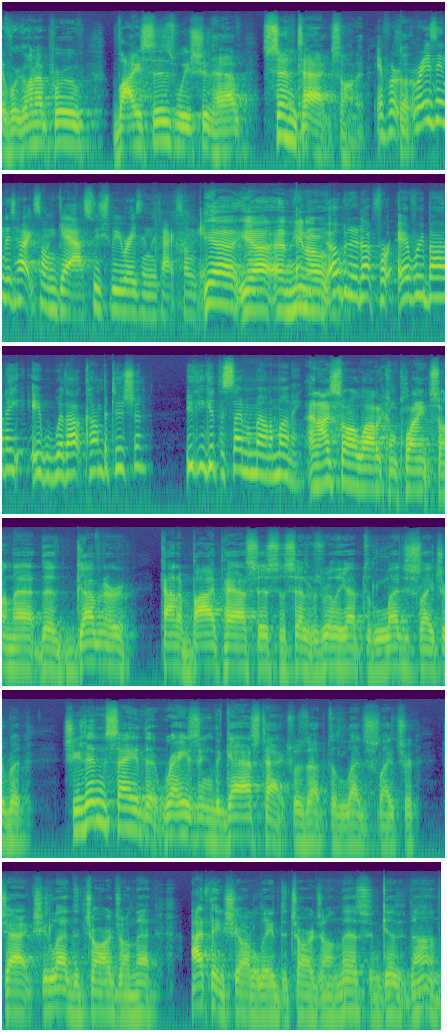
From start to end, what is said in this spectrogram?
if we're going to approve vices, we should have sin tax on it. If we're So- raising the tax on gas, we should be raising the tax on gas. yeah, yeah, and you and know, if you open it up for everybody without competition, you can get the same amount of money. And I saw a lot of complaints on that. The governor kind of bypassed this and said it was really up to the legislature, but she didn't say that raising the gas tax was up to the legislature. Jack, she led the charge on that. I think she ought to lead the charge on this and get it done.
